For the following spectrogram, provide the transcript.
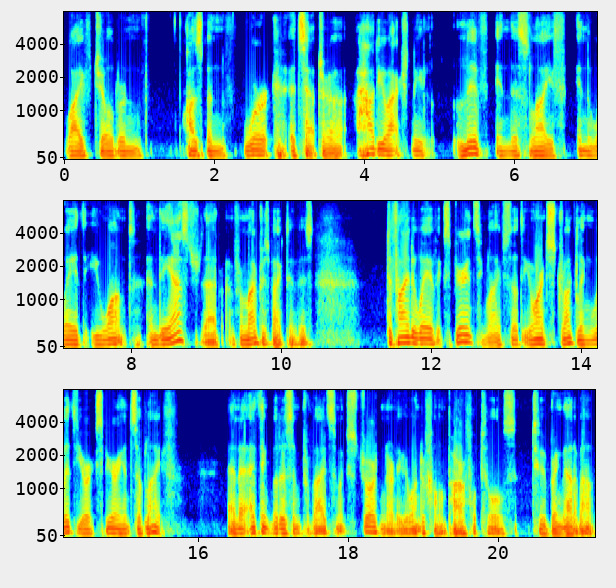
Wife, children, husband, work, etc. How do you actually live in this life in the way that you want? And the answer to that, from my perspective, is to find a way of experiencing life so that you aren't struggling with your experience of life. And I think Buddhism provides some extraordinarily wonderful and powerful tools to bring that about.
